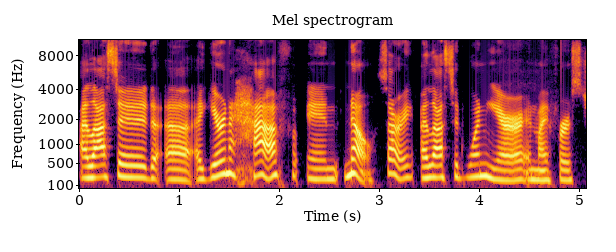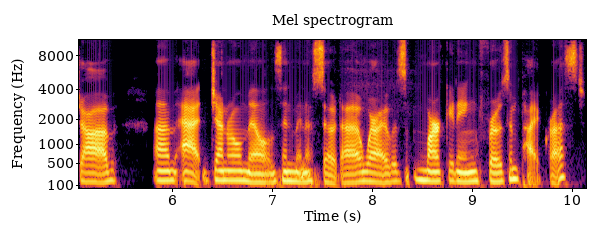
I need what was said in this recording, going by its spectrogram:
I lasted uh, a year and a half in, no, sorry, I lasted one year in my first job um, at General Mills in Minnesota, where I was marketing frozen pie crust.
